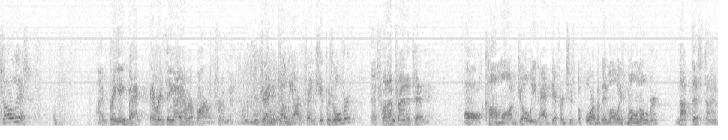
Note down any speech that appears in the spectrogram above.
What's all this? I'm bringing back everything I ever borrowed from you. You're trying to tell me our friendship is over? That's what I'm trying to tell you. Oh, come on, Joe. We've had differences before, but they've always blown over. Not this time.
